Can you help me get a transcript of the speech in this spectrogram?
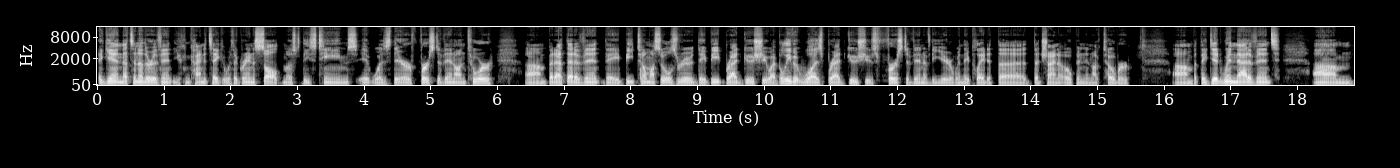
again, that's another event you can kind of take it with a grain of salt. Most of these teams, it was their first event on tour. Um, but at that event, they beat Thomas Ulsrud. They beat Brad Gushue. I believe it was Brad Gushue's first event of the year when they played at the the China Open in October. Um, but they did win that event. Um,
